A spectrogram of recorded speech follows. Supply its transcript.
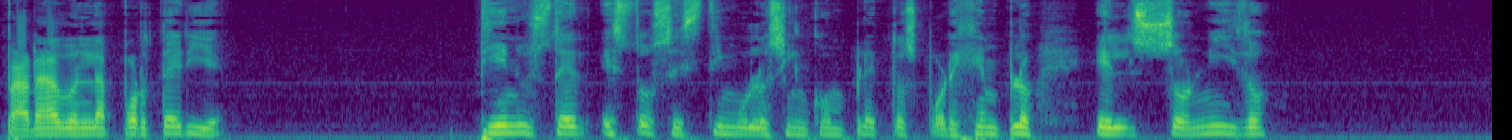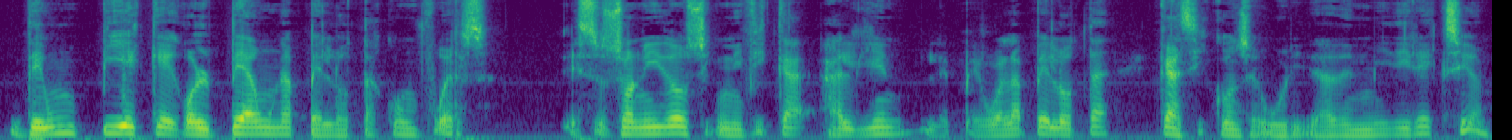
parado en la portería, tiene usted estos estímulos incompletos, por ejemplo, el sonido de un pie que golpea una pelota con fuerza. Ese sonido significa alguien le pegó a la pelota casi con seguridad en mi dirección.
